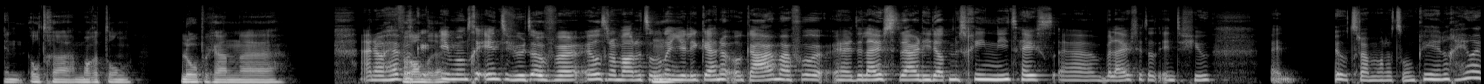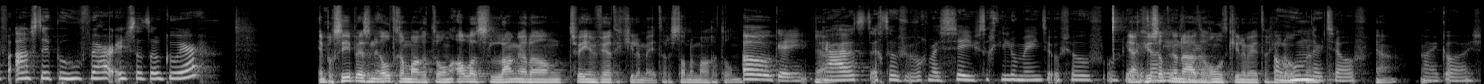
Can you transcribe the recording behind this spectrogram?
in ultramarathon lopen gaan... eh, En nou heb Veranderen. ik iemand geïnterviewd over ultramarathon Mhm. en jullie kennen elkaar. Maar voor eh, de luisteraar die dat misschien niet heeft beluisterd, dat interview. eh, ultramarathon, kun je nog heel even aanstippen hoe ver is dat ook alweer? In principe is een ultramarathon alles langer dan 42 kilometer. Dat is dan een marathon. Oh, oké. Ja. Ja. hij had het echt over volgens mij 70 kilometer of zo. Of, ik ja, al had inderdaad meer. 100 kilometer Oh, gelopen. 100 zelf. Ja. My gosh.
